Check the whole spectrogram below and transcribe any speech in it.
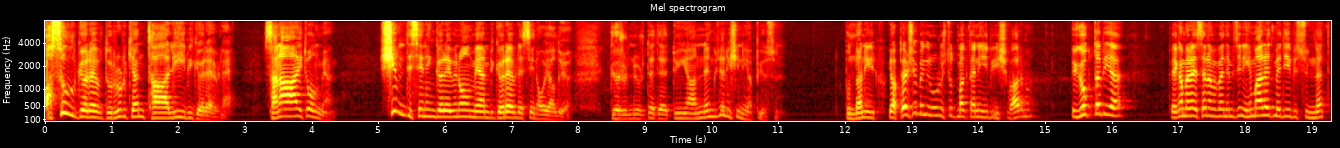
Asıl görev dururken tali bir görevle. Sana ait olmayan, şimdi senin görevin olmayan bir görevle seni oyalıyor. Görünürde de dünyanın en güzel işini yapıyorsun. Bundan iyi, ya perşembe günü oruç tutmaktan iyi bir iş var mı? E yok tabi ya. Peygamber aleyhisselam efendimizin ihmal etmediği bir sünnet.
